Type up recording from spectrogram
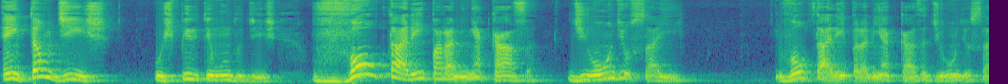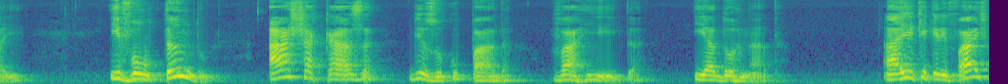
Então diz, o espírito imundo diz: voltarei para a minha casa de onde eu saí. Voltarei para minha casa de onde eu saí. E voltando, acha a casa desocupada, varrida e adornada. Aí o que, que ele faz?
